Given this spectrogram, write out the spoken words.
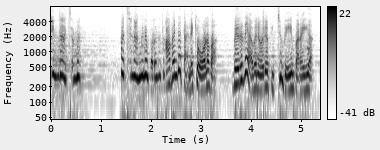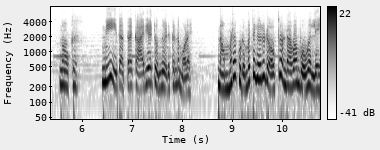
എന്താ അച്ഛമ്മ? അച്ഛൻ അങ്ങനെ പറഞ്ഞത്? അവന്റെ തലയ്ക്ക് ഓളവാ. വെറുതെ അവൻ ഓരോ പിച്ചും പേയും പറയുക. നോക്ക്. നീ ഇത് അത്ര കാര്യമായിട്ടൊന്നും എടുക്കണ്ട മോളെ. നമ്മുടെ കുടുംബത്തിൽ ഒരു ഡോക്ടർ ഉണ്ടാവാൻ പോവല്ലേ.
